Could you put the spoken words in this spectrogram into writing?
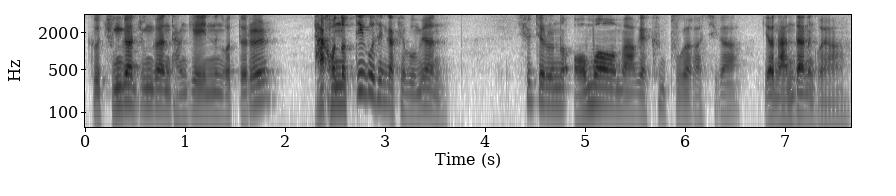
그 중간중간 단계에 있는 것들을 다 건너뛰고 생각해 보면 실제로는 어마어마하게 큰 부가가치가 난다는 거야.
